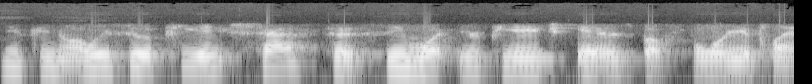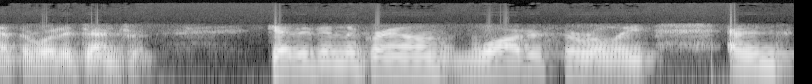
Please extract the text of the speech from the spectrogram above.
You can always do a pH test to see what your pH is before you plant the rhododendron. Get it in the ground, water thoroughly, and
